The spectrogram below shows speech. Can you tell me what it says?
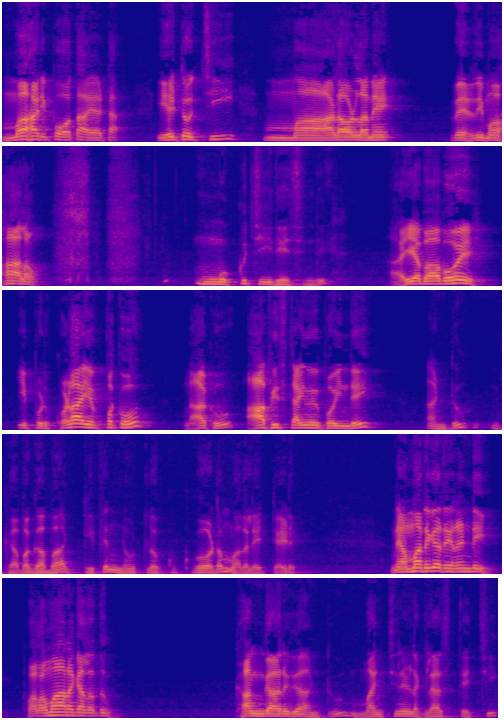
మారిపోతాయట. ఎటొచ్చి? మా ఆడవాళ్ళమే వెర్రి మొహాలం. ముక్కు చీదేసింది. అయ్య బాబోయ్! ఇప్పుడు కుళా ఇప్పకు నాకు ఆఫీస్ టైం అయిపోయింది అంటూ గబగబా టిఫిన్ నోట్లో కుక్కుకోవడం మొదలెట్టాడు. నెమ్మదిగా తినండి. పొలమారగలదు. కంగారుగా అంటూ మంచినీళ్ళ గ్లాస్ తెచ్చి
